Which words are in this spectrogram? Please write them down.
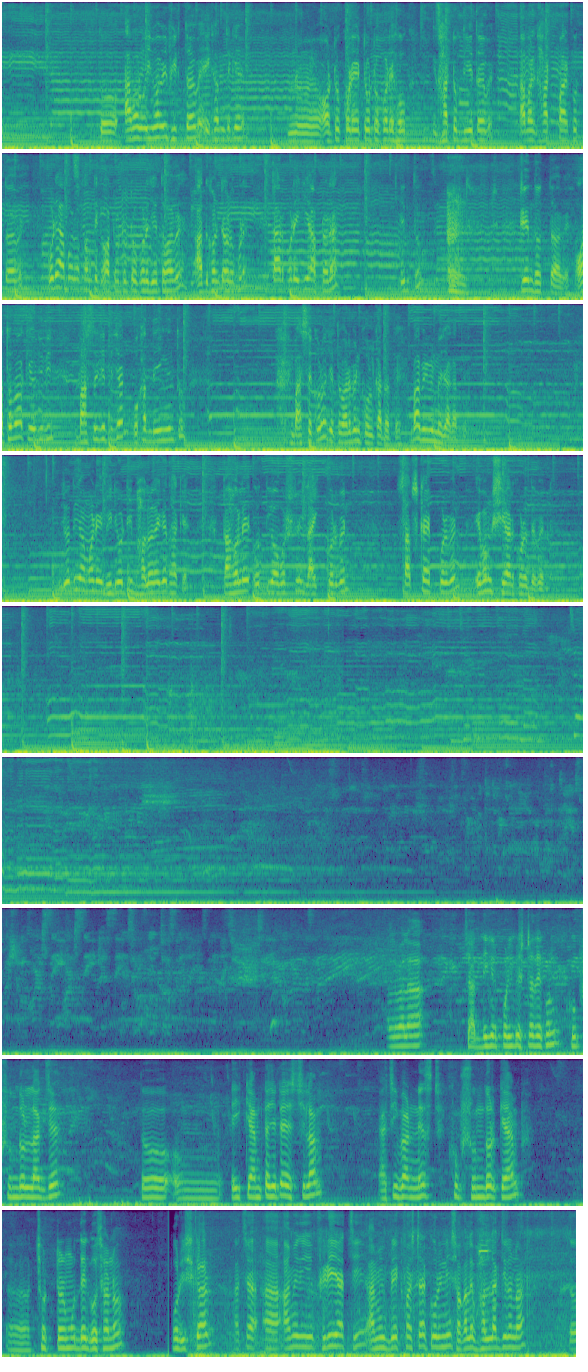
তো আবার ওইভাবেই ফিরতে হবে। এখান থেকে অটো করে, টোটো করে হোক, ঘাট অব্দি যেতে হবে। আবার ঘাট পার করতে হবে। করে আবার ওখান থেকে অটো টোটো করে যেতে হবে, আধ ঘণ্টার উপরে। তারপরে গিয়ে আপনারা কিন্তু ট্রেন ধরতে হবে। অথবা কেউ যদি বাসে যেতে চান, ওখান থেকে কিন্তু বাসে করেও যেতে পারবেন কলকাতাতে বা বিভিন্ন জায়গাতে। যদি আমার এই ভিডিওটি ভালো লেগে থাকে, তাহলে অতি অবশ্যই লাইক করবেন সাবস্ক্রাইব করবেন এবং শেয়ার করে দেবেন। সকালবেলা চারদিকের পরিবেশটা দেখুন, খুব সুন্দর লাগছে। তো এই ক্যাম্পটা যেটা এসেছিলাম, অ্যাচিভার নেস্ট, খুব সুন্দর ক্যাম্প ছোট্টর মধ্যে গোছানো, পরিষ্কার। আচ্ছা আমি ফিরে যাচ্ছি, আমি ব্রেকফাস্টটা করিনি, সকালে ভালো লাগছিল না। তো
